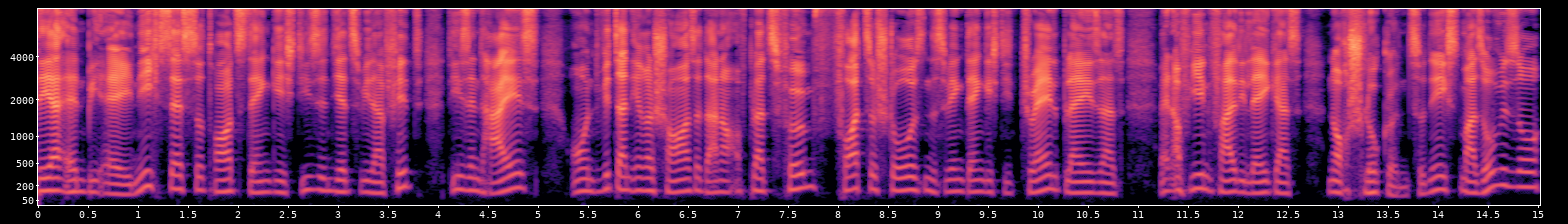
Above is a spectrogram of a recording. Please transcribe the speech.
der NBA. Nichtsdestotrotz denke ich, die sind jetzt wieder fit, die sind heiß und wittern ihre Chance, dann noch auf Platz 5 vorzustoßen. Deswegen denke ich, die Trailblazers werden auf jeden Fall die Lakers noch schlucken. Zunächst mal sowieso,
